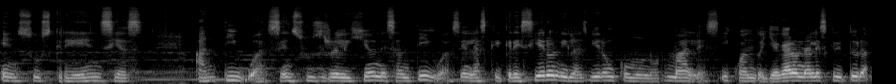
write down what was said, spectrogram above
en sus creencias antiguas, en sus religiones antiguas, en las que crecieron y las vieron como normales. Y cuando llegaron a la escritura,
